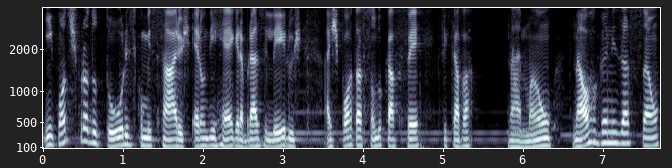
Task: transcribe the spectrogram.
E enquanto os produtores e comissários eram de regra brasileiros, a exportação do café ficava na mão, na organização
